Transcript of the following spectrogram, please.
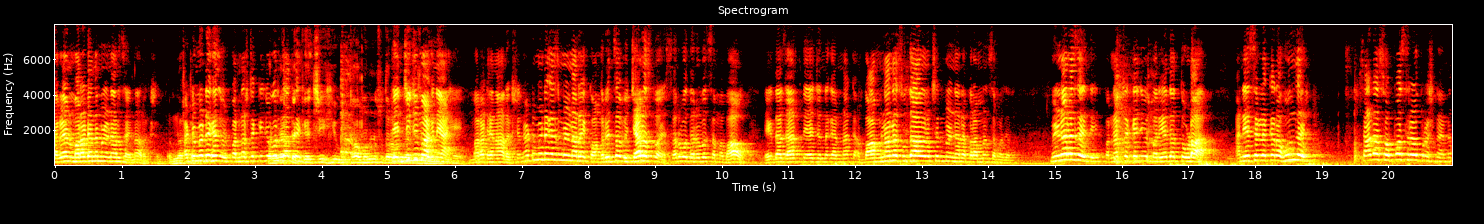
सगळ्यांना मराठ्यांना मिळणारच आहे ना आरक्षण. पन्नास टक्के- ऑटोमॅटिक पन्नास टक्केच्या वर जाते ही उठाव म्हणून सुद्धा त्यांची जी मागणी आहे मराठ्यांना आरक्षण ऑटोमॅटिकच मिळणार आहे. काँग्रेसचा विचार असतो आहे. सर्व धर्म समभाव एकदा जात न्याय जनगणना का- ब्राह्मणांना सुद्धा आरक्षण मिळणार आहे ब्राह्मण समाजाला. मिळणारच आहे ते. पन्नास टक्क्याची मर्यादा तोडा. आणि हे सगळं करा होऊन जाईल. साधा सोपा सरळ प्रश्न आहे ना?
